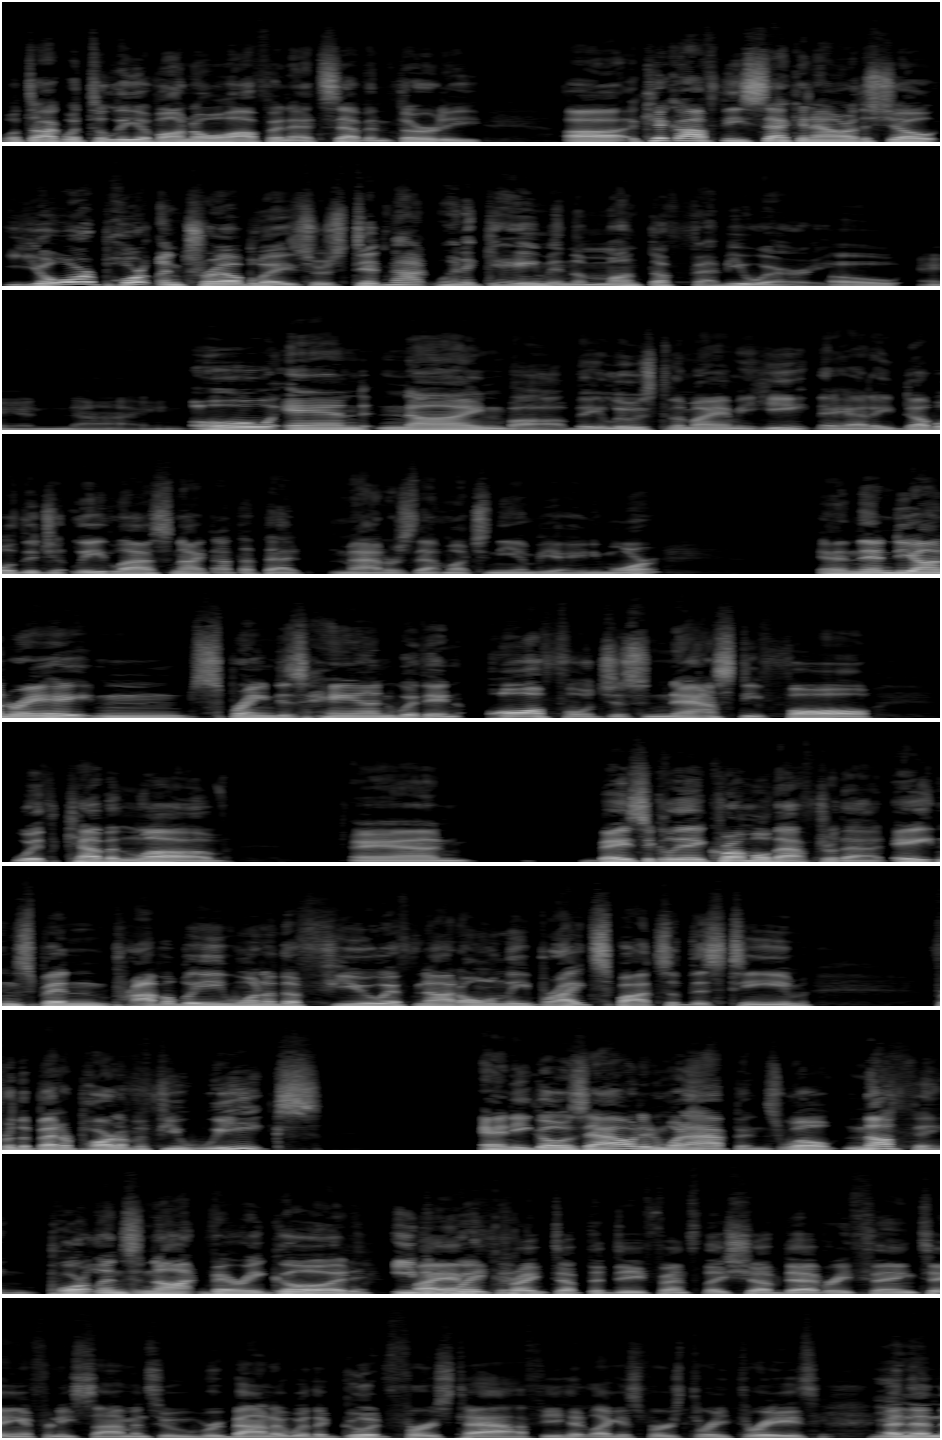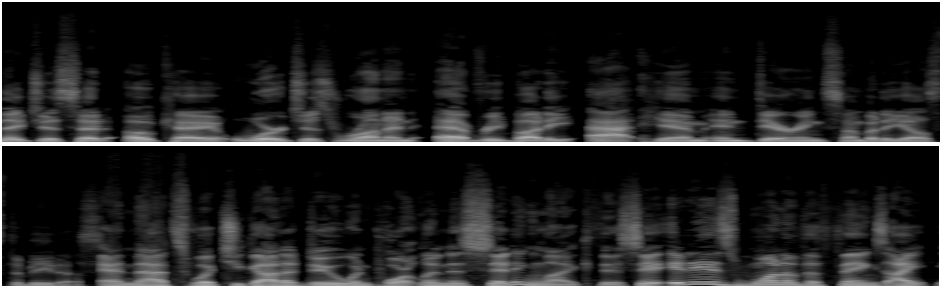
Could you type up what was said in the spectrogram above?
we'll talk with Talia von Oelhoffen at 7:30. Uh, kick off the second hour of the show. Your Portland Trailblazers did not win a game in the month of February. Oh and nine. Oh and nine, Bob. They lose to the Miami Heat. They had a double-digit lead last night. Not that that matters that much in the NBA anymore. And then DeAndre Ayton sprained his hand with an awful, just nasty fall with Kevin Love. And basically, they crumbled after that. Ayton's been probably one of the few, if not only, bright spots of this team for the better part of a few weeks. And he goes out, and what happens? Well, nothing. Portland's not very good, even Miami with it. cranked up the defense. They shoved everything to Anfernee Simons, who rebounded with a good first half. He hit like his first three threes. Yeah. And then they just said, okay, we're just running everybody at him and daring somebody else to beat us. And that's what you got to do when Portland is sitting like this. It, it is one of the things I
